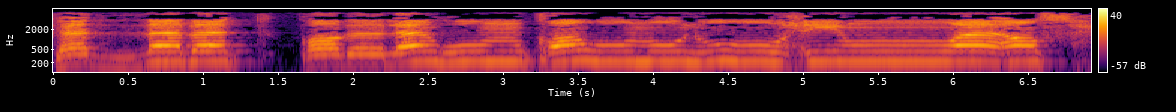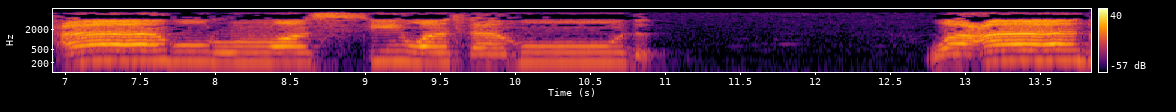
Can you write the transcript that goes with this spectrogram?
كذبت قبلهم قوم نوح وأصحاب الرس وثمود وعاد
